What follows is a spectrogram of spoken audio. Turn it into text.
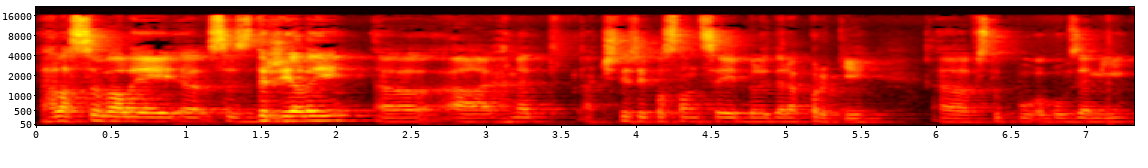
hlasovali, uh, se zdrželi uh, a hned a čtyři poslanci byli teda proti vstupu obou zemí.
